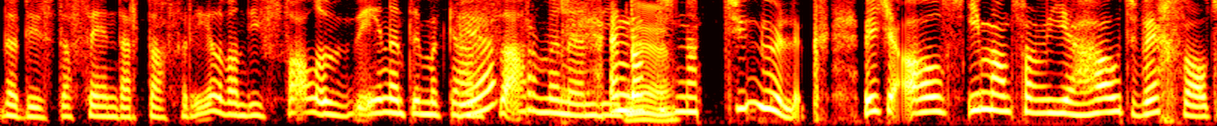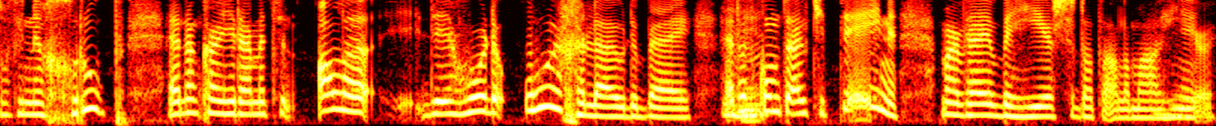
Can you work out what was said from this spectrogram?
Dat, is, dat zijn daar tafereelen van, die vallen wenend in elkaars armen. En, die... En dat Ja. is natuurlijk. Weet je, als iemand van wie je houdt wegvalt of in een groep, en dan kan je daar met z'n allen. Er hoorden oergeluiden bij. En Mhm. dat komt uit je tenen. Maar wij beheersen dat allemaal hier.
